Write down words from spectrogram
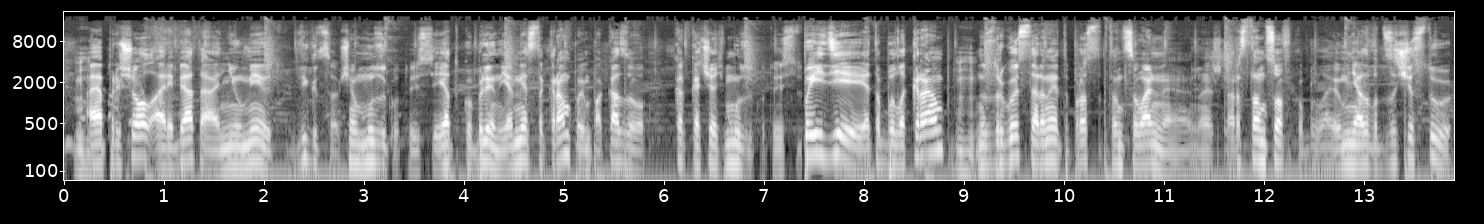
Мгм. А я пришел, а ребята не умеют двигаться вообще в музыку. То есть я такой, блин, я вместо крампа им показывал, как качать музыку. То есть, по идее, это было крамп, Мгм. но с другой стороны, это просто танцевальная, знаешь, растанцовка была. И у меня вот зачастую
